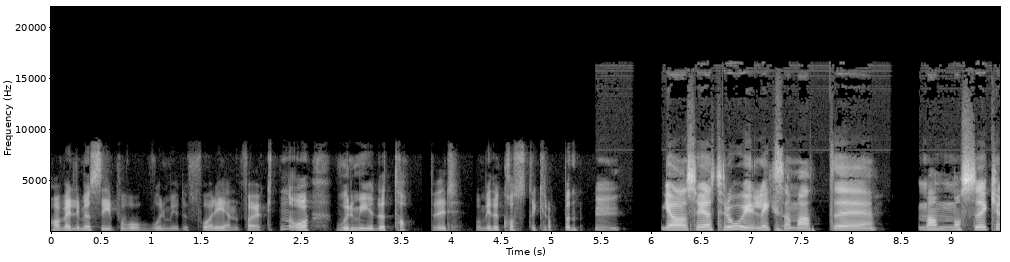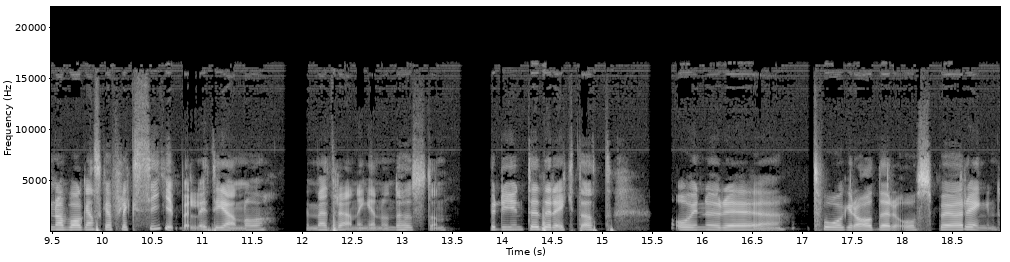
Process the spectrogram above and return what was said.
har veldig mye å si på hvor, hvor mye du får igjen for økten, og hvor mye det tapper, hvor mye det koster kroppen. Mm. Ja, så jeg tror jo liksom at uh, man må kunne være ganske fleksibel litt grann og, med treningen under høsten. For det er jo ikke direkte at oi, nå er det två grader og spöregn,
